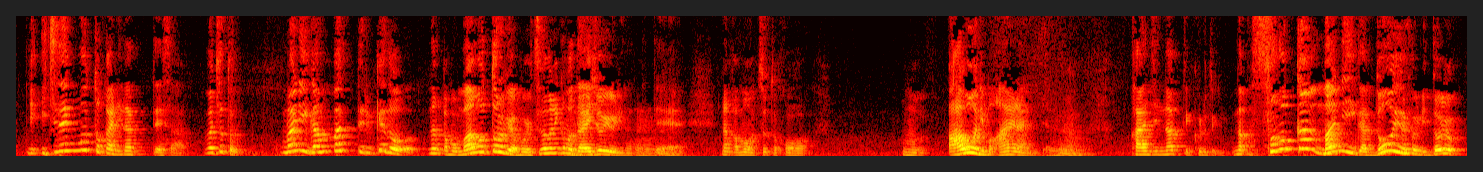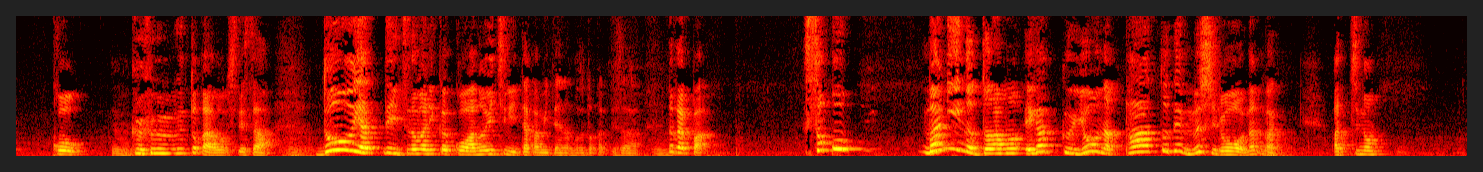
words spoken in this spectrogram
で1年後とかになってさ、まあ、ちょっとマニー頑張ってるけどなんかもうマーゴット・ロビーはもういつの間にかもう大女優になってて、うん。なんかもうちょっとこうもう会おうにも会えないみたいなうん。感じになってくるときなんかその間マニーがどういうふうに努力こううん工夫とかをしてさどうやっていつの間にかこうあの位置にいたかみたいなこととかってさ、うん。なんかやっぱそこマニーのドラマを描くようなパートでむしろなんか、うん。あっちの、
